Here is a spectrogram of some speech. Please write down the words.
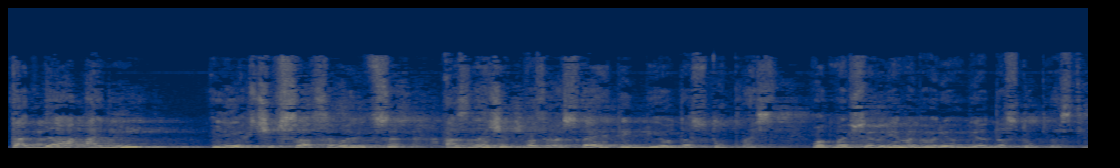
Тогда они легче всасываются, а значит возрастает и биодоступность. Вот мы все время говорим о биодоступности.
